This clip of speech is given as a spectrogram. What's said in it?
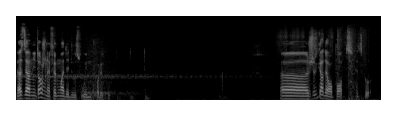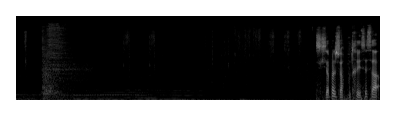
Là, ce dernier temps, j'en ai fait moins des 12 wins pour le coup. Euh, juste garder en pente, let's go. Ce qui s'appelle se faire poutrer, c'est ça.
